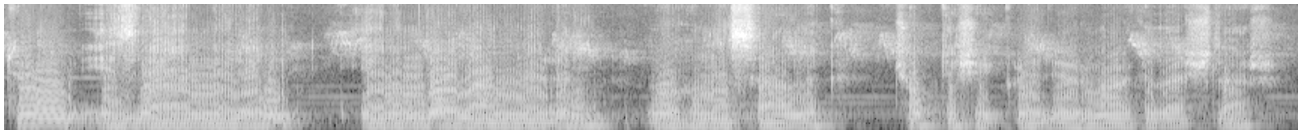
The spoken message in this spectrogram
Tüm izleyenlerin, yanımda olanların ruhuna sağlık. Çok teşekkür ediyorum arkadaşlar.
